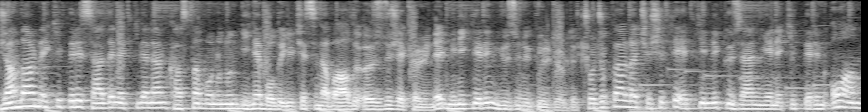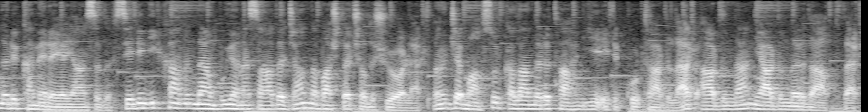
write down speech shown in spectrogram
Jandarma ekipleri selden etkilenen Kastamonu'nun İnebolu ilçesine bağlı Özlüce köyünde miniklerin yüzünü güldürdü. Çocuklarla çeşitli etkinlik düzenleyen ekiplerin o anları kameraya yansıdı. Selin ilk anından bu yana sahada canla başla çalışıyorlar. Önce mahsur kalanları tahliye edip kurtardılar, ardından yardımları dağıttılar.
